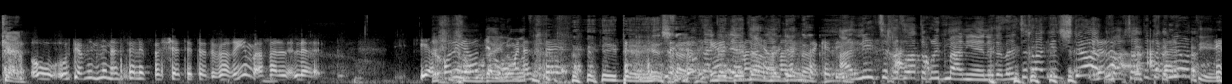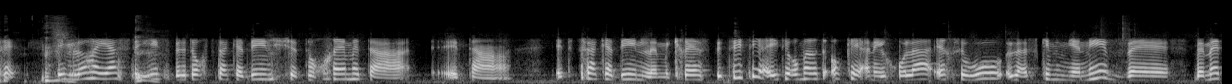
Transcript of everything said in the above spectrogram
כן. הוא תמיד מנסה לפשט את הדברים, אבל יכול להיות שהוא לא מנסה... הנה, יש לך לא, מגנה, מגנה. אני צריך לעשות תוכנית מעניינת, אז אני צריך להגיד שטויות, לא, לא, ועכשיו תתקני אותי. תראה, אם לא היה סעיף בתוך פסק הדין שתוחם את ה... את פסק הדין למקרה הספציפי, הייתי אומרת, אוקיי, אני יכולה איכשהו להסכים עם יניב, ובאמת,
